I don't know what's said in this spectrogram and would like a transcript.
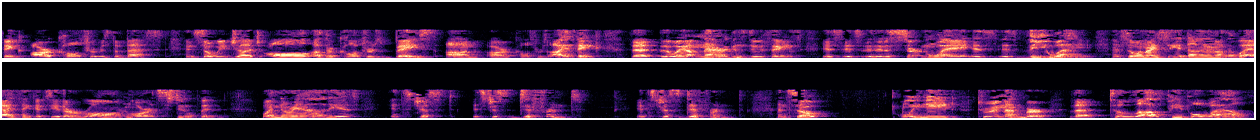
think our culture is the best. And so we judge all other cultures based on our cultures. I think that the way Americans do things is, is, is in a certain way is, is the way. And so when I see it done in another way, I think it's either wrong or it's stupid. When the reality is it's just it's just different. It's just different. And so we need to remember that to love people well,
